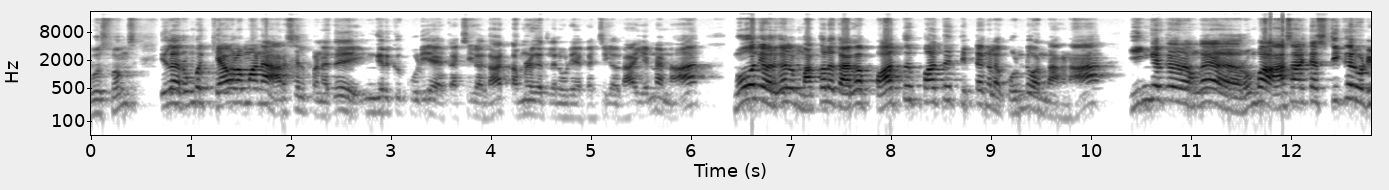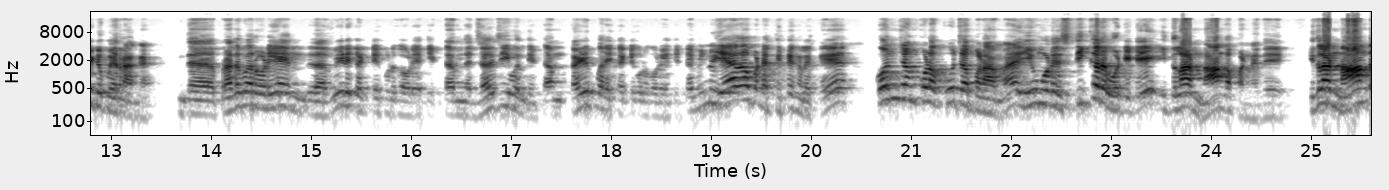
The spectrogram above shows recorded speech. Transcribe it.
கூஸ்பம்ஸ் இதுல ரொம்ப கேவலமான அரசியல் பண்ணது இங்க இருக்கக்கூடிய கட்சிகள் தான் தமிழகத்தில் இருக்கக்கூடிய கட்சிகள் தான் என்னன்னா மோடி அவர்கள் மக்களுக்காக பார்த்து பார்த்து திட்டங்களை கொண்டு வந்தாங்கன்னா இங்க இருக்கிறவங்க ரொம்ப அசால்ட்டா ஸ்டிக்கர் ஒட்டிட்டு போயிடுறாங்க. இந்த பிரதமருடைய இந்த வீடு கட்டி கொடுக்கக்கூடிய திட்டம் இந்த ஜல்ஜீவன் திட்டம் கழிப்பறை கட்டி கொடுக்கக்கூடிய திட்டம் இன்னும் ஏகப்பட்ட திட்டங்களுக்கு கொஞ்சம் கூட கூச்சப்படாம இவங்களுடைய ஸ்டிக்கரை ஒட்டிட்டு இதெல்லாம் நாங்க பண்ணது. இதெல்லாம் நாங்க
